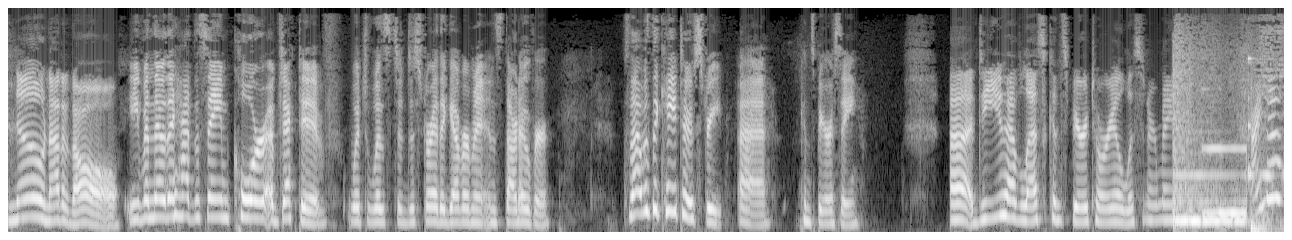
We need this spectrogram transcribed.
No, not at all. Even though they had the same core objective, which was to destroy the government and start over. So that was the Cato Street uh, conspiracy. Uh, do you have less conspiratorial listener mail? Kind of.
